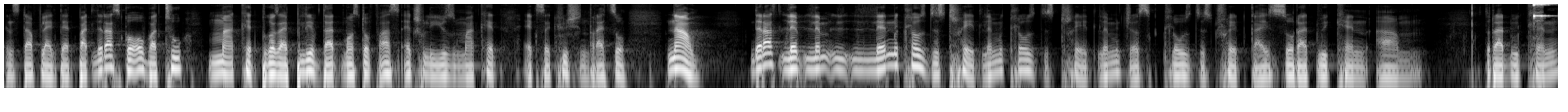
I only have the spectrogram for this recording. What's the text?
and stuff like that. But let us go over to market because i believe that most of us actually use market execution right? So now let us let, let, let me close this trade. Let me close this trade. Let me just close this trade guys so that we can um so that we can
